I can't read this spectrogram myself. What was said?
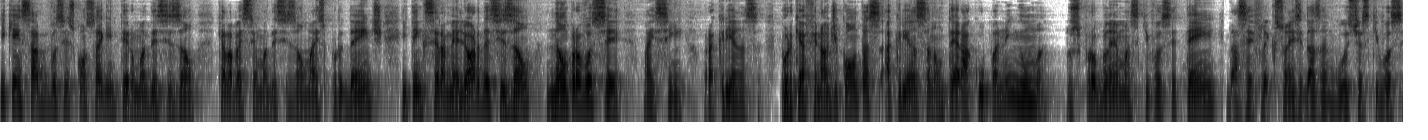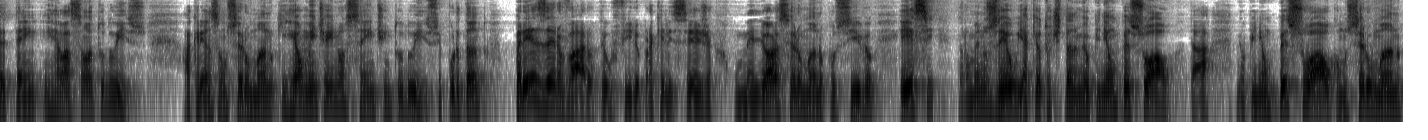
e quem sabe vocês conseguem ter uma decisão que ela vai ser uma decisão mais prudente e tem que ser a melhor decisão não para você, mas sim para a criança. Porque afinal de contas, a criança não terá culpa nenhuma dos problemas que você tem, das reflexões e das angústias que você tem em relação a tudo isso. A criança é um ser humano que realmente é inocente em tudo isso e, portanto, preservar o teu filho para que ele seja o melhor ser humano possível, esse, pelo menos eu, e aqui eu estou te dando minha opinião pessoal, tá? Minha opinião pessoal como ser humano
